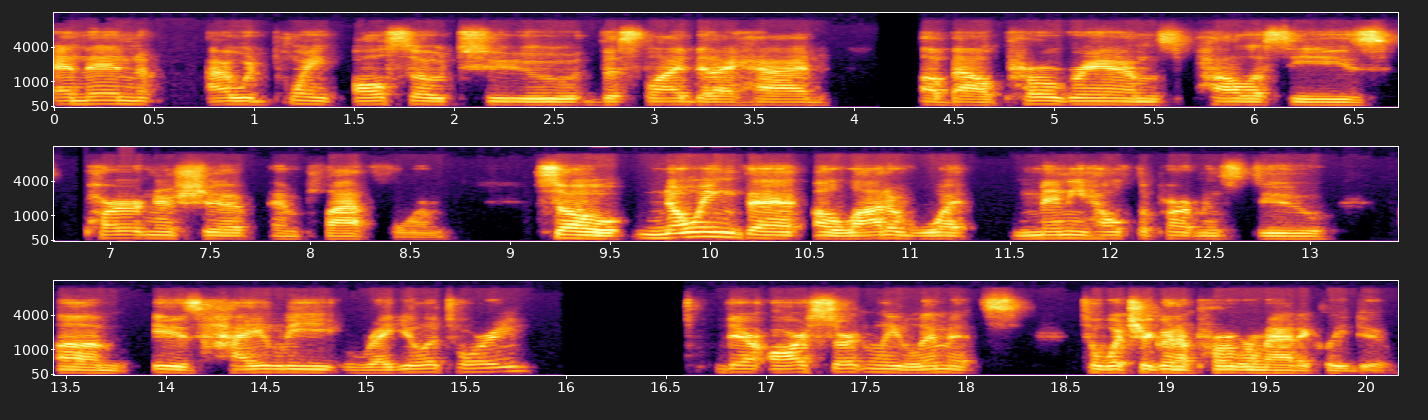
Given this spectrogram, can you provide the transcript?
And then I would point also to the slide that I had about programs, policies, partnership, and platform. So, knowing that a lot of what many health departments do um, is highly regulatory, there are certainly limits to what you're going to programmatically do.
